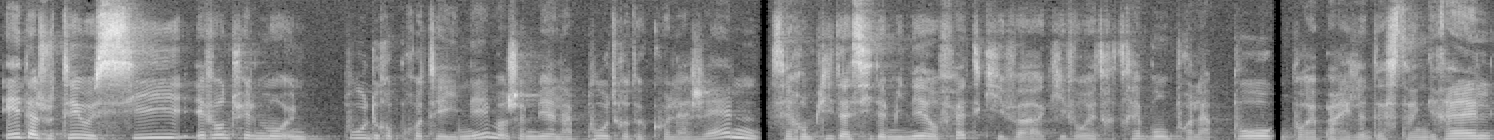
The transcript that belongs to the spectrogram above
Et d'ajouter aussi éventuellement une poudre protéinée. Moi j'aime bien la poudre de collagène. C'est rempli d'acides aminés en fait qui, vont être très bons pour la peau, pour réparer l'intestin grêle.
